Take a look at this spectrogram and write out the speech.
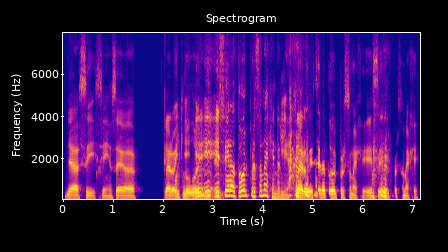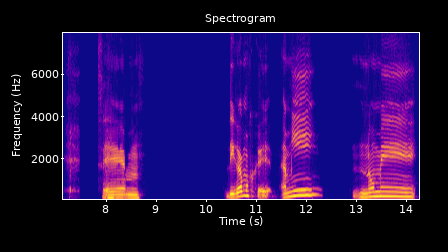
Ya, sí, sí, o sea, claro, hay Porque todo e- el- e- el- ese era todo el personaje en realidad. Claro, ese era todo el personaje, ese era el personaje. Sí. Em, digamos que a mí no me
